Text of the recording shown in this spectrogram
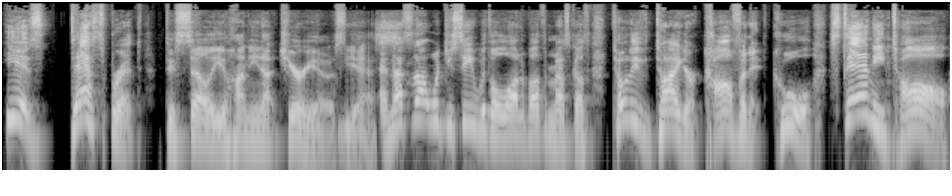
He is desperate to sell you Honey Nut Cheerios. Yes, And that's not what you see with a lot of other mascots. Tony the Tiger, confident, cool, standing tall.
